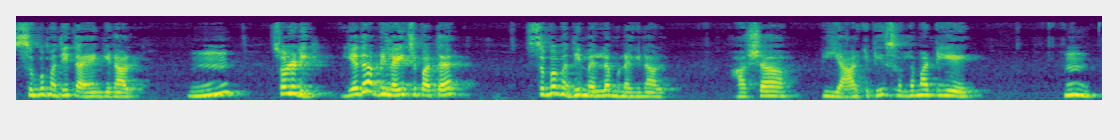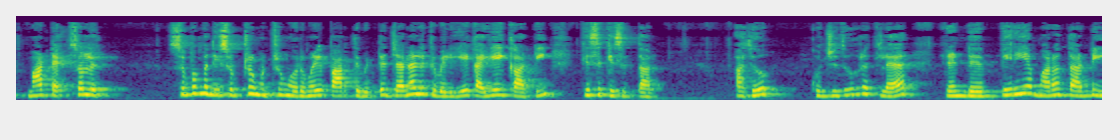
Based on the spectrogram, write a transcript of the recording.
சுபமதி தயங்கினாள். ம் சொல்லுடி எதை அப்படி லயிச்சு பார்த்த? சுபமதி மெல்ல முனகினாள். ஆஷா நீ யார்கிட்டயும் சொல்ல மாட்டியே. ம் மாட்டேன் சொல்லு. சுபமதி சுற்றுமுற்றும் ஒருமுறை பார்த்துவிட்டு ஜன்னலுக்கு வெளியே கையை காட்டி கிசுகிசுத்தாள். அதோ கொஞ்ச தூரத்தில் ரெண்டு பெரிய மரம் தாண்டி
